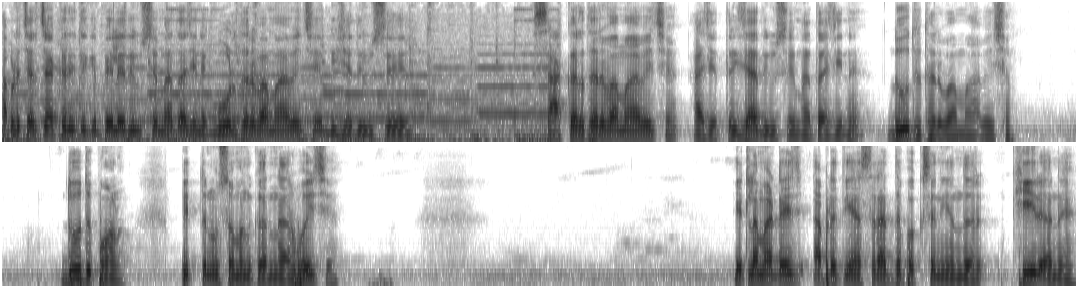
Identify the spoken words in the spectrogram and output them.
આપણે ચર્ચા કરી હતી કે પહેલે દિવસે માતાજીને ગોળ ધરવામાં આવે છે, બીજે દિવસે સાકર ધરવામાં આવે છે. આજે ત્રીજા દિવસે માતાજીને દૂધ ધરવામાં આવે છે. દૂધ પણ પિત્તનું સમન કરનાર હોય છે. એટલા માટે જ આપણે ત્યાં શ્રાદ્ધ પક્ષની અંદર ખીર અને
